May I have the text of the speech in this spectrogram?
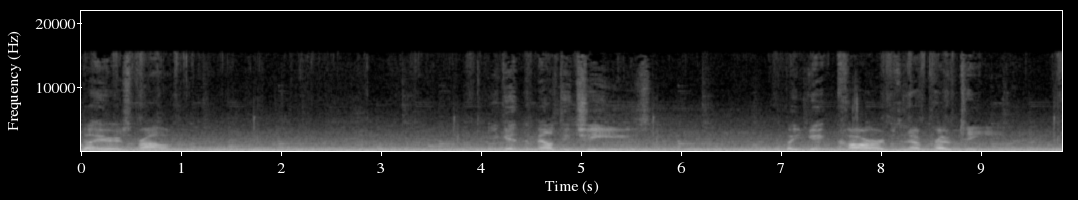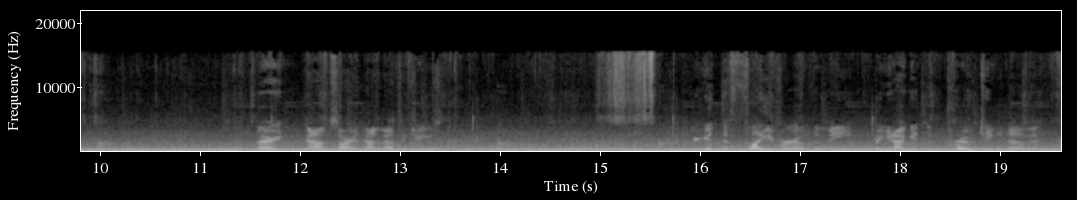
But here's the problem. You get the melted cheese, but you get carbs and no protein. Alright, I'm sorry, not melted cheese you're getting the flavor of the meat, but you're not getting the protein of it.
